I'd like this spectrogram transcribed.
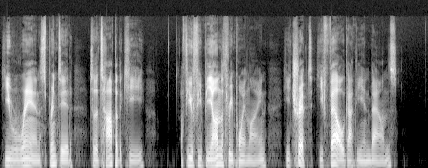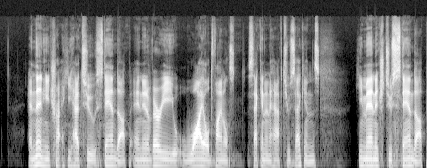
He ran, sprinted to the top of the key, a few feet beyond the three point line. He tripped, he fell, got the inbounds. And then he try, he had to stand up, and in a very wild final second and a half, two seconds, he managed to stand up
